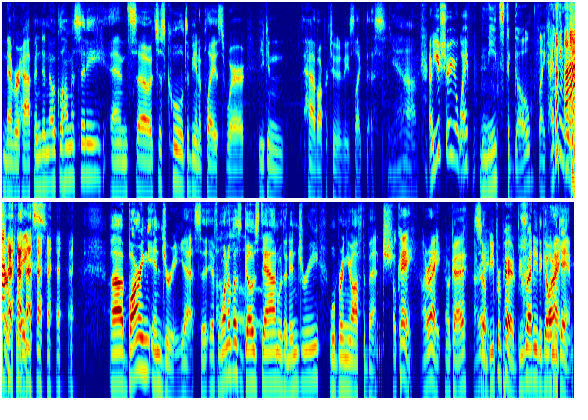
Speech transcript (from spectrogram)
never happened in Oklahoma City, and so it's just cool to be in a place where you can have opportunities like this. Yeah. Are you sure your wife needs to go? Like, I can go to her place. Uh, barring injury, yes. If one of us goes Oh. down with an injury, we'll bring you off the bench. Okay. All right. Okay, All so right. be prepared. Be ready to go All in right. the game.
